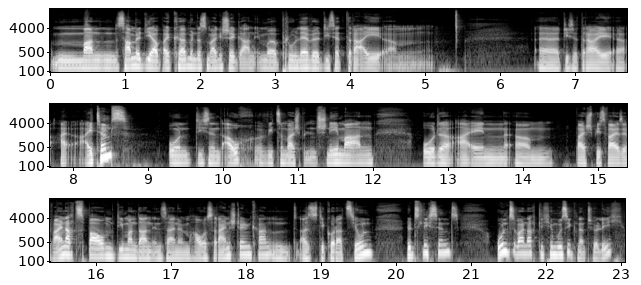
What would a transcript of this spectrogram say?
Man sammelt ja bei Kirby das magische Garn immer pro Level diese drei, ähm, äh, diese drei äh, Items. Und die sind auch, wie zum Beispiel ein Schneemann oder ein ähm, beispielsweise Weihnachtsbaum, die man dann in seinem Haus reinstellen kann und als Dekoration nützlich sind. Und weihnachtliche Musik natürlich.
